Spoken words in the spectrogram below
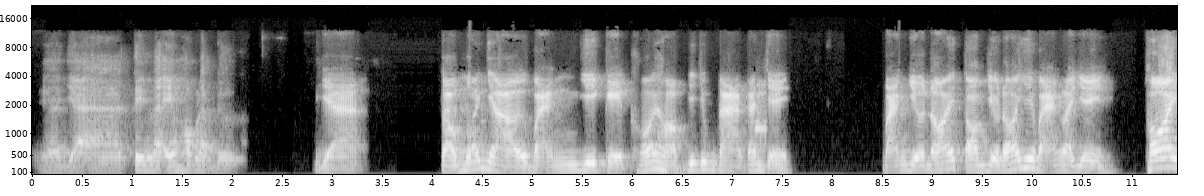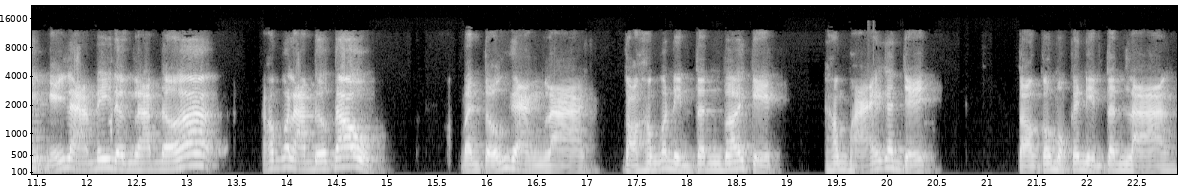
Dạ, dạ tin là em không làm được. Dạ. Toàn mới nhờ bạn Di Kiệt phối hợp với chúng ta các anh chị. Bạn vừa nói toàn vừa nói với bạn là gì? Thôi nghỉ làm đi đừng làm nữa. Không có làm được đâu. Mình tưởng rằng là toàn không có niềm tin với Kiệt. Không phải các anh chị. Toàn có một cái niềm tin là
